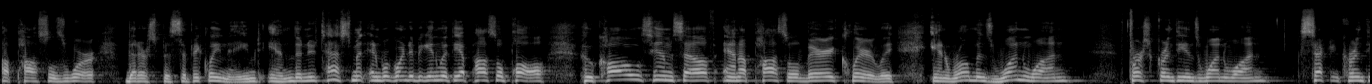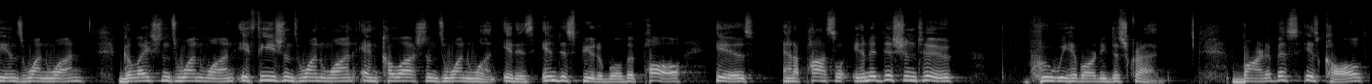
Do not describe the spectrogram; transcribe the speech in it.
apostles were that are specifically named in the New Testament. And we're going to begin with the apostle Paul, who calls himself an apostle very clearly in Romans 1 1, 1 Corinthians 1 1. 2 Corinthians 1 1, Galatians 1 1, Ephesians 1 1, and Colossians 1 1. It is indisputable that Paul is an apostle in addition to who we have already described. Barnabas is called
